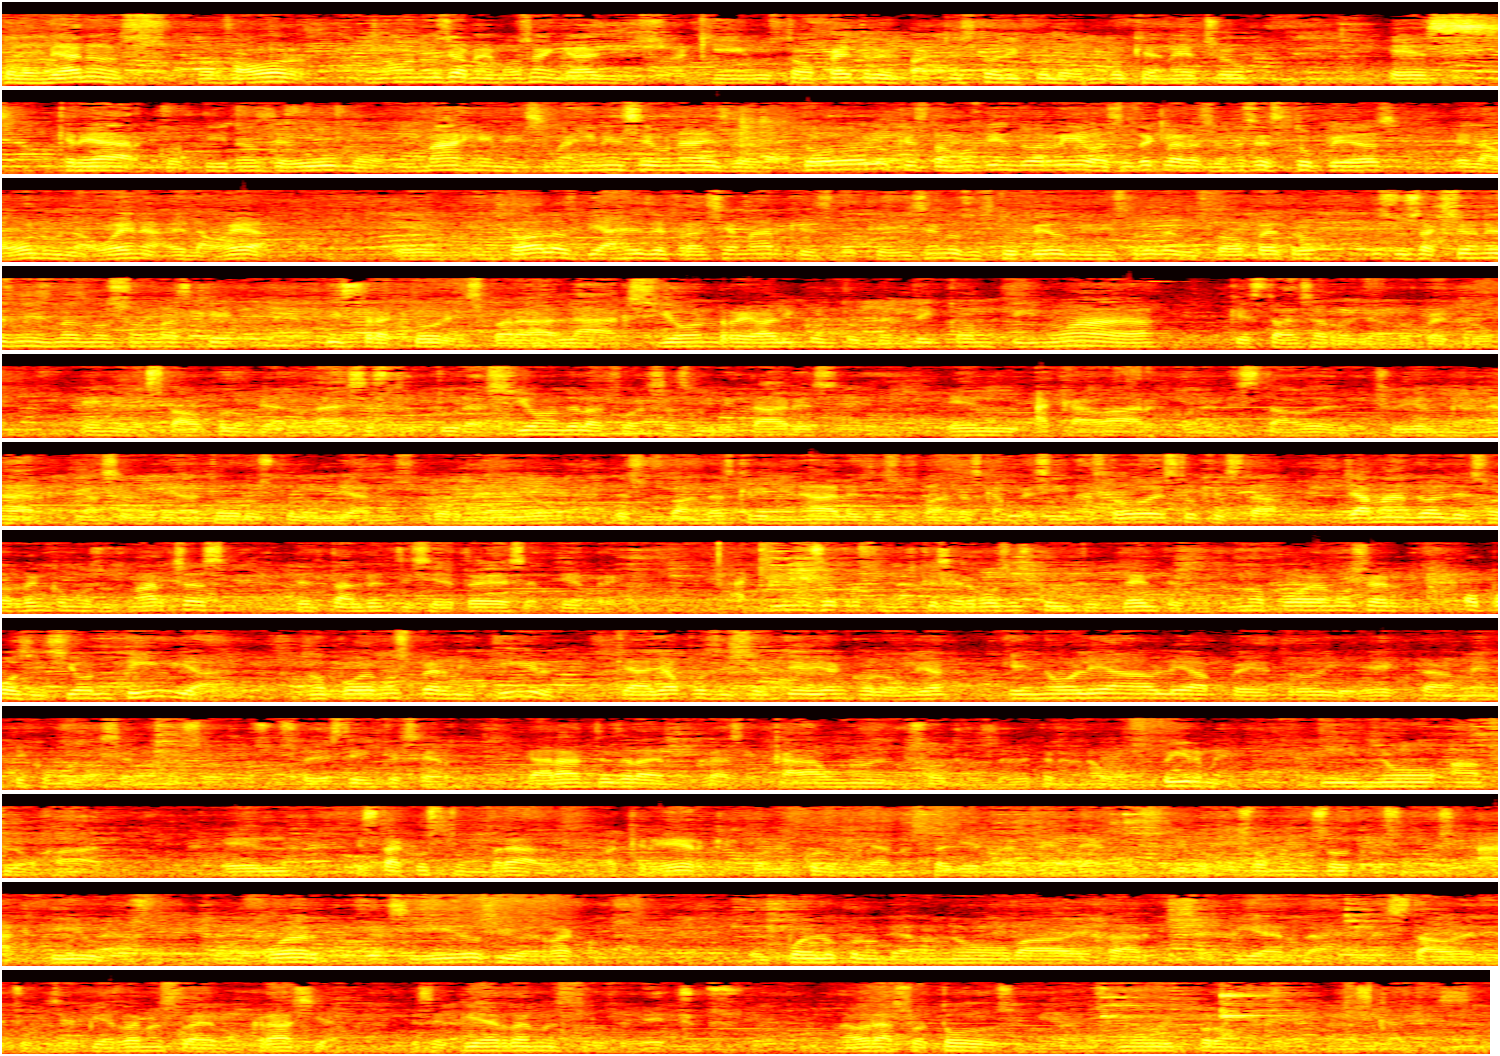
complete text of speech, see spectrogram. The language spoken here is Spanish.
Colombianos, por favor, no nos llamemos a engaños. Aquí Gustavo Petro y el Pacto Histórico lo único que han hecho es crear cortinas de humo, imágenes, imagínense un iceberg, todo lo que estamos viendo arriba, esas declaraciones estúpidas en la ONU, en la, OEA, en la OEA, en, todos los viajes de Francia Márquez, lo que dicen los estúpidos ministros de Gustavo Petro, sus acciones mismas no son más que distractores para la acción real y contundente y continuada que está desarrollando Petro en el Estado colombiano, la desestructuración de las fuerzas militares, el acabar con el Estado de Derecho y el minar la seguridad de todos los colombianos por medio de sus bandas criminales, de sus bandas campesinas, todo esto que está llamando al desorden como sus marchas del tal 27 de septiembre. Aquí nosotros tenemos que ser voces contundentes, nosotros no podemos ser oposición tibia, no podemos permitir que haya oposición tibia en Colombia que no le hable a Petro directamente como lo hacemos nosotros. Ustedes tienen que ser garantes de la democracia, cada uno de nosotros debe tener una voz firme y no aflojar. Él está acostumbrado a creer que el pueblo colombiano está lleno de pendejos y lo que somos nosotros somos activos, somos fuertes, decididos y berracos el pueblo colombiano no va a dejar que se pierda el Estado de Derecho, que se pierda nuestra democracia, que se pierdan nuestros derechos. Un abrazo a todos y nos vemos muy pronto en las calles.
